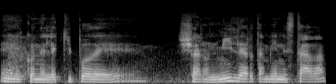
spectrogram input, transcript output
eh, con el equipo de Sharon Miller también estaba.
